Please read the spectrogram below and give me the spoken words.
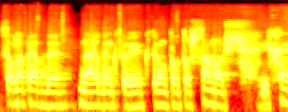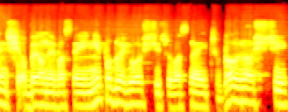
są naprawdę narodem, który, którym tą tożsamość i chęć obrony własnej niepodległości, czy własnej, czy wolności,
